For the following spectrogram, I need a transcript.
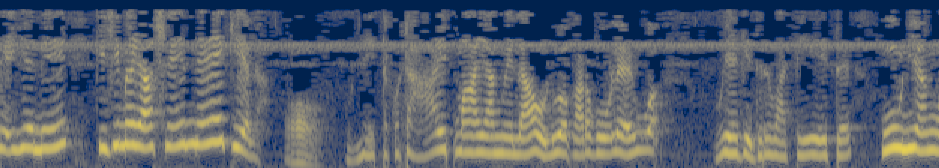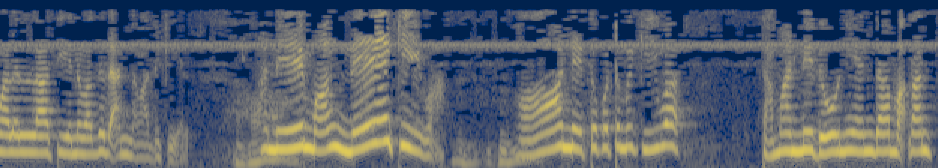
දෙයියනේ කිසිම යස්සේ නෑ කියලා. ඔව්. ඔන්න එතකොට ආයෙත් මායන් වෙලා ඔළුව කරකෝල ඇහුවා. ඔය ගෙදර වටේට හූනියන් වලල්ලා තියෙන වගේ දන්නවද කියලා. අනේ මං නෑ කීවා. ආන්න එතකොටම කීවා තමන්නේ දෝනියෙන්දා මරන්ට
